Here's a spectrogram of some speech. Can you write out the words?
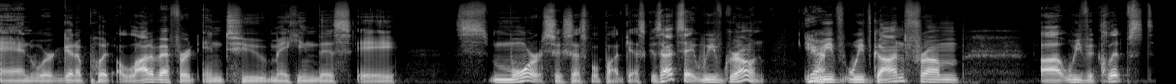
and we're gonna put a lot of effort into making this a more successful podcast because I'd say we've grown. Yeah. We've we've gone from uh, we've eclipsed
